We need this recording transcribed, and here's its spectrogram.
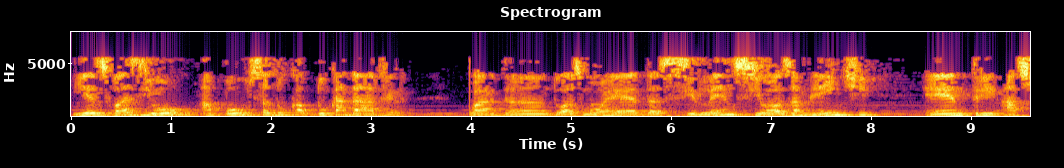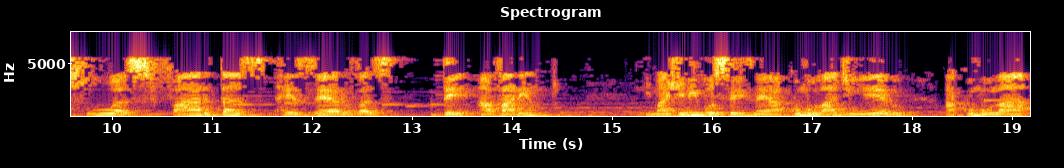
e esvaziou a bolsa do, do cadáver, guardando as moedas silenciosamente entre as suas fartas reservas de avarento. Imaginem vocês, né? Acumular dinheiro, acumular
